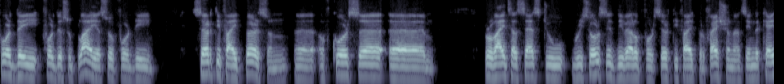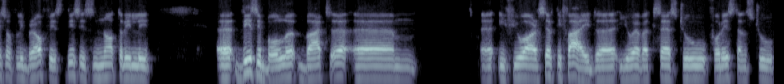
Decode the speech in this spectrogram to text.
for the for the supplier, so for the certified person, of course, um, provides access to resources developed for certified professionals. In the case of LibreOffice, this is not really uh, visible, but uh, um, uh, if you are certified, you have access to, for instance, to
